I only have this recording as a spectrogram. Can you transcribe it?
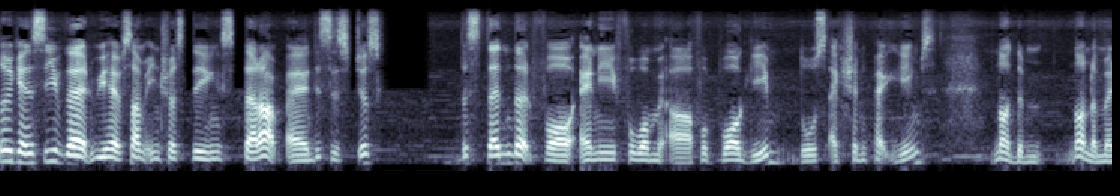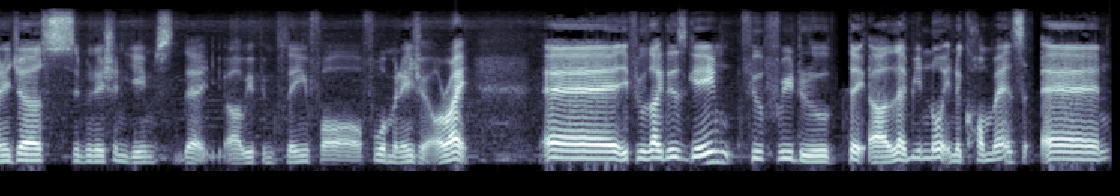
So you can see that we have some interesting setup and this is just the standard for any football uh, football game those action packed games. Not the not the manager simulation games that uh, we've been playing for football manager alright and if you like this game feel free to take uh, let me know in the comments. And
